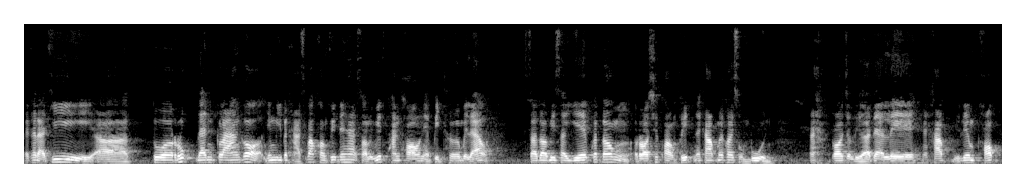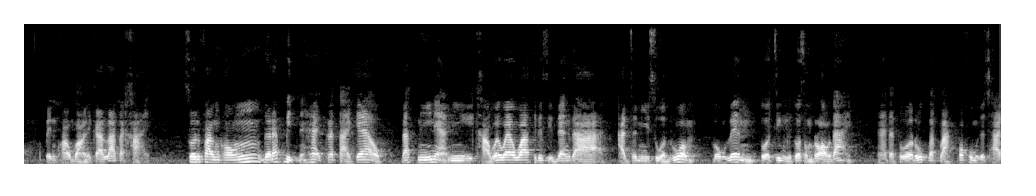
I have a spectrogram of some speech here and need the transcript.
ในขณะที่ตัวรุกแดนกลางก็ยังมีปัญหาสภาพความฟิตนะฮะสรวิทย์พันทองเนี่ยปิดเทอมไปแล้วซาดอบิซาเยฟก็ต้องรอเช็คความฟิตนะครับไม่ค่อยสมบูรณ์ อะก็จะเหลือแดนเลนะครับวิลเลียมพ็อปเป็นความหวังในการล่าตะข่าย ส่วนฝั่งของเดอะแรบบิทนะฮะกระต่ายแก้ว นัดนี้เนี่ยมีข่าวแว่วๆว่าธีรศิลป์แดงดา อาจจะมีส่วนร่วมลงเล่นตัวจริงหรือตัวสำรองได้นะแต่ตัวรุกหลักๆ ก็คงจะใช้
